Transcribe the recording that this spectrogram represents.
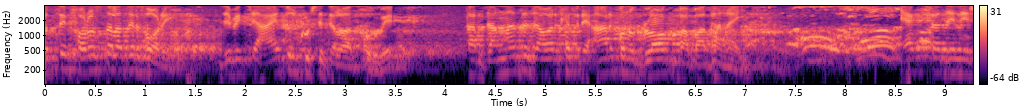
প্রত্যেক ফরজ সালাতের পরে যে ব্যক্তি আয়াতুল কুরসি তেলাওয়াত করবে, তার জান্নাতে যাওয়ার ক্ষেত্রে আর কোনো ব্লক বা বাধা নাই। একটা জিনিস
